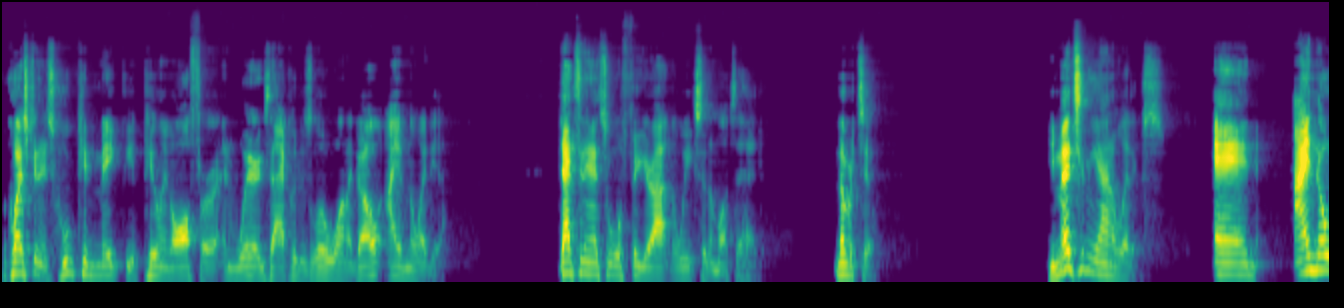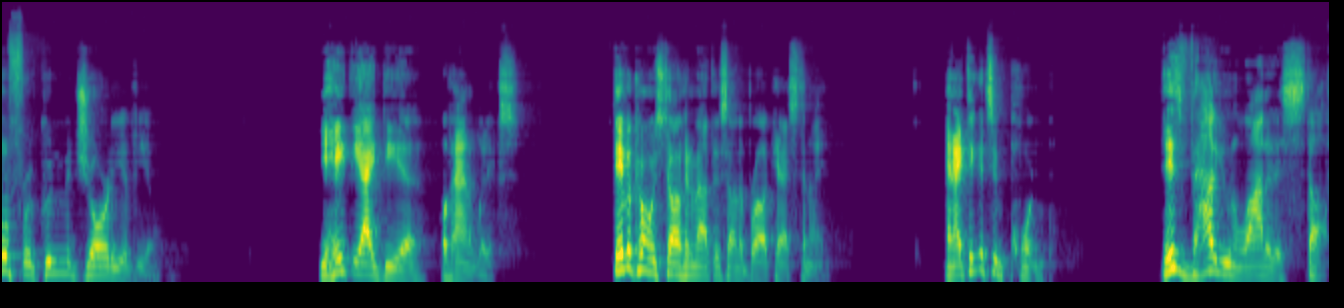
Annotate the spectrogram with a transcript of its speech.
The question is who can make the appealing offer and where exactly does Lillard want to go? I have no idea. That's an answer we'll figure out in the weeks and the months ahead. Number two, you mentioned the analytics. And I know for a good majority of you, you hate the idea of analytics. David Cohen was talking about this on the broadcast tonight. And I think it's important. There's value in a lot of this stuff,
